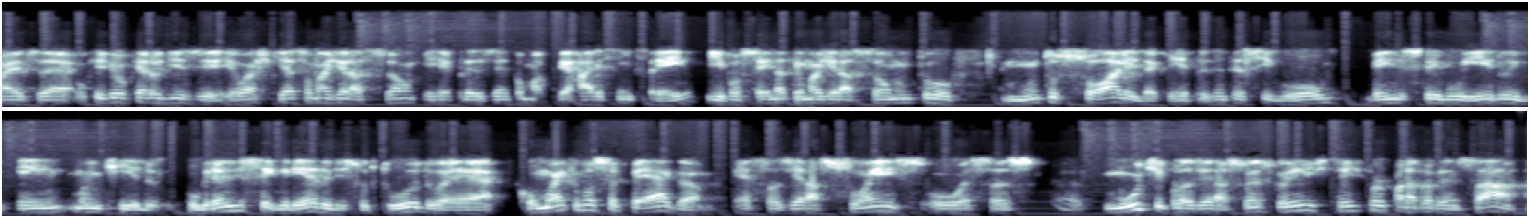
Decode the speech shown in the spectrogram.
mas é, o que, que, eu quero dizer? Eu acho que essa é uma geração que representa uma Ferrari sem freio e você ainda tem uma geração muito, muito sólida que representa esse gol bem distribuído e bem mantido. O grande segredo disso tudo é como é que você pega essas gerações ou essas uh, múltiplas gerações, porque hoje a gente tem que parar para pensar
